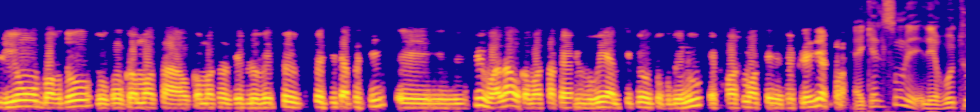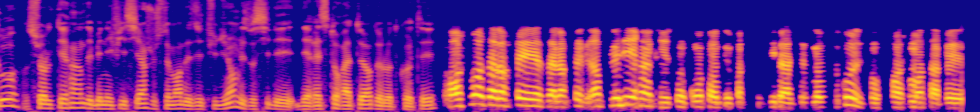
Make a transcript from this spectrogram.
Lyon, Bordeaux. Donc, on commence à, on commence à se développer petit à petit. Et puis voilà, on commence à faire du bruit un petit peu autour de nous. Et franchement, c'est fait plaisir. Quoi. Et quels sont les, les retours sur le terrain des bénéficiaires, justement, des étudiants, mais aussi des, des restaurateurs de l'autre côté? Franchement, ça leur fait, ça leur fait grave plaisir. Hein, qu'ils sont contents de participer à cette noble cause. Donc franchement, ça fait,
